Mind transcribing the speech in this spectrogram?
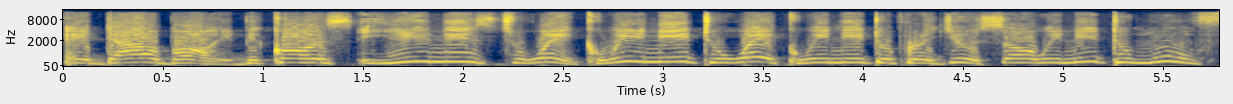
a dull boy because he needs to work. We need to work. We need to produce. So we need to move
